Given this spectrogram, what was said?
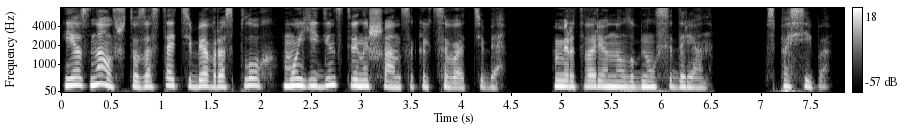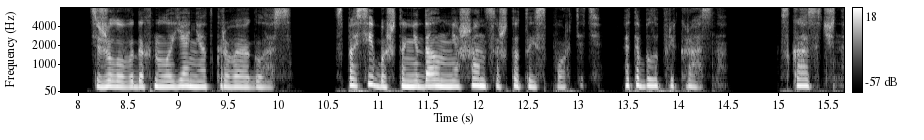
Я знал, что застать тебя врасплох — мой единственный шанс окольцевать тебя. Умиротворенно улыбнулся Дариан. Спасибо. Тяжело выдохнула я, не открывая глаз. Спасибо, что не дал мне шанса что-то испортить. Это было прекрасно. Сказочно.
